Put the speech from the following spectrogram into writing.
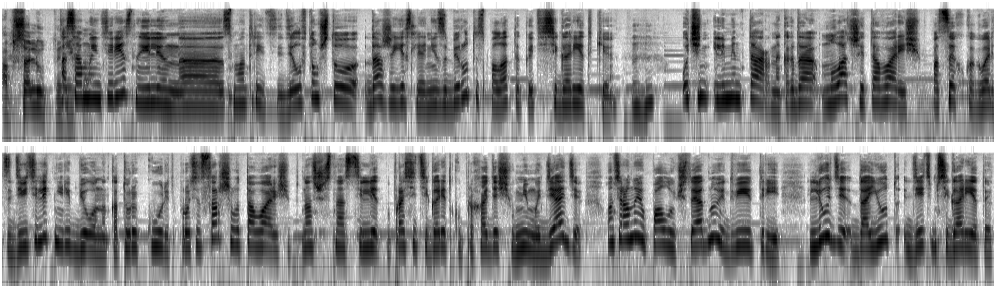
Абсолютно никак. А самое интересное, Елен, э, смотрите, дело в том, что даже если они заберут из палаток эти сигаретки, угу. очень элементарно, когда младший товарищ по цеху, как говорится, девятилетний ребенок, который курит, просит старшего товарища 15-16 лет попросить сигаретку проходящего мимо дяди, он все равно ее получит, и одну, и две, и три. Люди дают детям сигареты.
